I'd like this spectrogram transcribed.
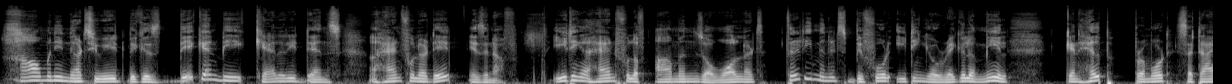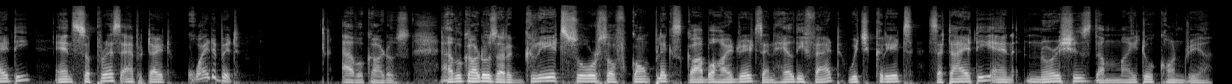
how many nuts you eat because they can be calorie dense. A handful a day is enough. Eating a handful of almonds or walnuts 30 minutes before eating your regular meal can help promote satiety and suppress appetite quite a bit avocados. Avocados are a great source of complex carbohydrates and healthy fat, which creates satiety and nourishes the mitochondria.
